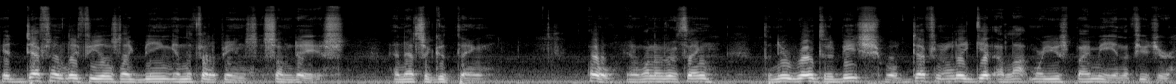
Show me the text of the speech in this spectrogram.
it definitely feels like being in the Philippines some days, and that's a good thing. Oh, and one other thing the new road to the beach will definitely get a lot more use by me in the future.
